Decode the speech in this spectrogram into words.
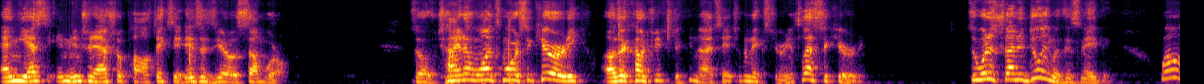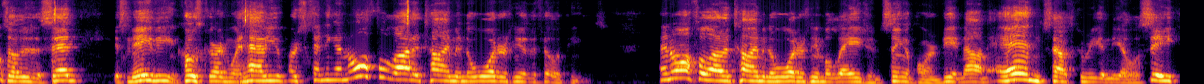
And yes, in international politics, it is a zero-sum world. So if China wants more security, other countries, the United States, are going to experience less security. So what is China doing with this Navy? Well, as others have said, its Navy and Coast Guard and what have you are spending an awful lot of time in the waters near the Philippines, an awful lot of time in the waters near Malaysia and Singapore and Vietnam and South Korea and the Yellow Sea,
